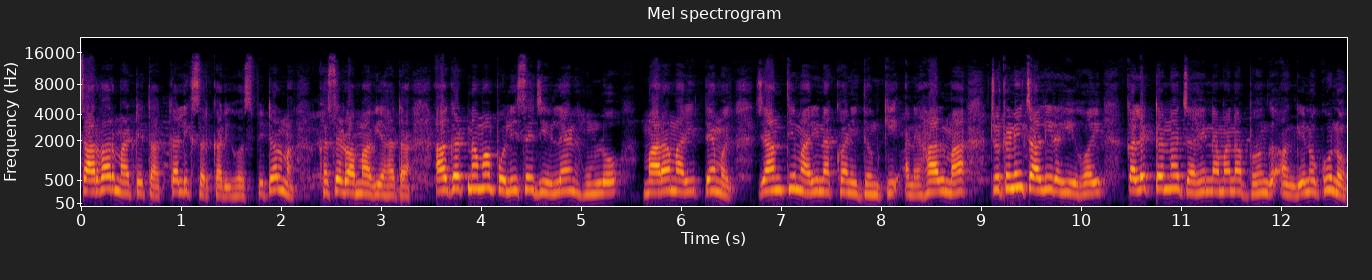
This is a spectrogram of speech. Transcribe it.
સારવાર માટે તાત્કાલિક સરકારી હોસ્પિટલમાં ખસેડવામાં આવ્યા હતા. આ ઘટનામાં પોલીસે જીવલેણ હુમલો, મારામારી તેમજ જાનથી મારી નાખવાની ધમકી અને હાલમાં ચૂંટણી ચાલી રહી હોય કલેક્ટરના જાહેરનામાના ભંગ અંગેનો ગુનો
